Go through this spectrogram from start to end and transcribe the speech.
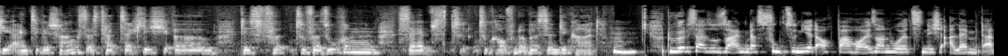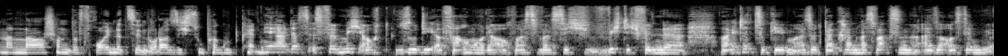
die einzige Chance ist tatsächlich, äh, das zu versuchen, selbst zu kaufen über Syndikat. Hm. Du würdest also sagen, das funktioniert auch bei Häusern, wo jetzt nicht alle miteinander schon befreundet sind oder sich super gut kennen. Ja, das ist für mich auch so die Erfahrung oder auch was, was ich wichtig finde, weiterzugeben. Also da kann was wachsen, also aus dem,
